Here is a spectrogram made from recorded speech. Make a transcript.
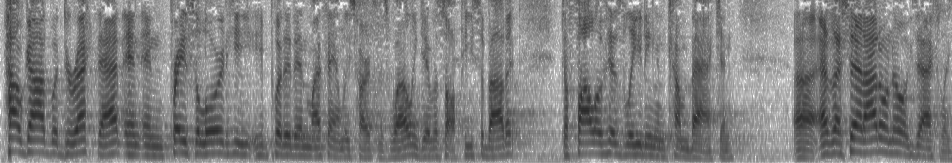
how God would direct that. And, and praise the Lord, he, he put it in my family's hearts as well and gave us all peace about it to follow His leading and come back. And uh, as I said, I don't know exactly.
